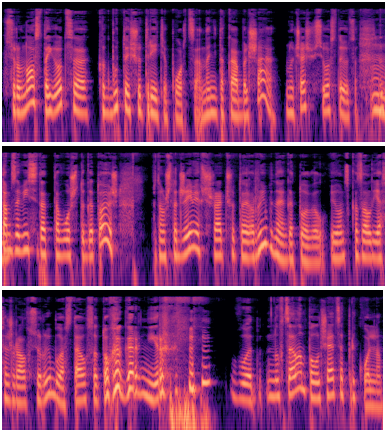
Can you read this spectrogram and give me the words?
все равно равно остается как будто еще третья порция. Она не такая большая, но чаще всего остается. Mm. Но там зависит от того, что ты готовишь, потому что Джейми вчера что-то рыбное готовил, и он сказал, я сожрал всю рыбу, остался только гарнир. Вот. Ну, в целом получается прикольно.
